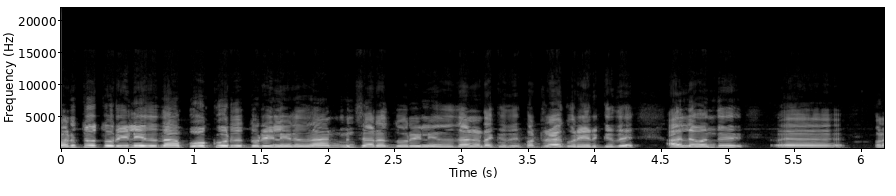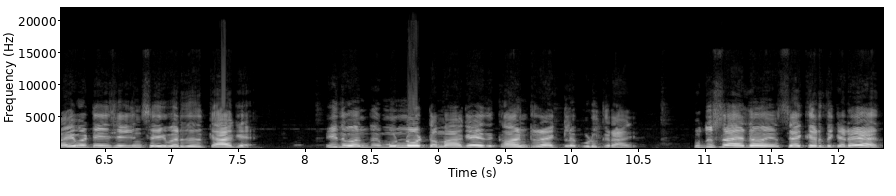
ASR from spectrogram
மருத்துவத்துறையிலும் இதுதான் போக்குவரத்து துறையிலும் இதுதான் மின்சாரத்துறையிலும் இதுதான் நடக்குது. பற்றாக்குறை இருக்குது. அதில் வந்து பிரைவேட்டைசேஷன் செய்வதற்காக இது வந்து முன்னோட்டமாக இது கான்ட்ராக்டில் கொடுக்குறாங்க. புதுசாக எதுவும் சேர்க்கறது கிடையாது.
